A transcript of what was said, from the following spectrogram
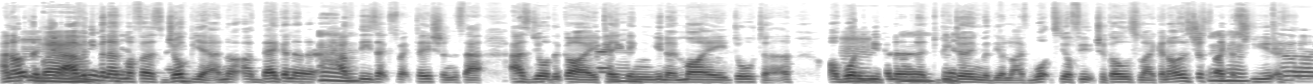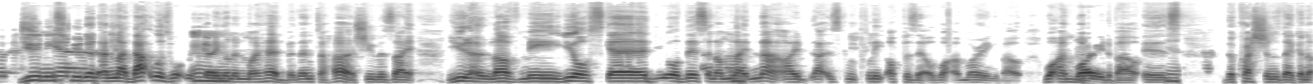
and I was like, shit, I haven't even had my first job yet and uh, they're gonna have Mm. these expectations that as you're the guy taking you know my daughter. What are Mm. you gonna Mm. be Yeah. doing with your life? What's your future goals like? And I was just like a, Mhm. stu- a uni yeah. student and like that was what was going Mm. on in my head but then to her she was like you don't love me you're scared you're this and i'm Uh. like nah i that is complete opposite of what i'm worrying about what i'm Mm. worried about is Yeah. the questions they're going to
